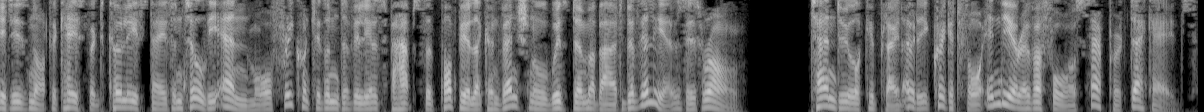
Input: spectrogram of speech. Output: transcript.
It is not the case that Kohli stays until the end more frequently than de Villiers. Perhaps the popular conventional wisdom about de Villiers is wrong. Tendulkar played ODI cricket for India over four separate decades.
